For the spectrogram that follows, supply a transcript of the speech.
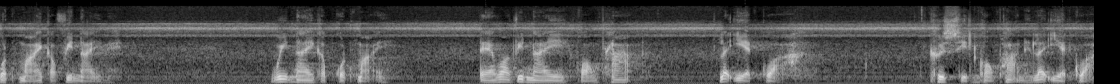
กฎหมายกับวินัย วินัยกับกฎหมาย แต่ว่าวินัยของพระละเอียดกว่า คือศีลของพระเนี่ยละเอียดกว่า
